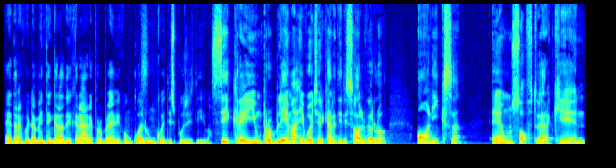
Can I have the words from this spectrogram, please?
è tranquillamente in grado di creare problemi con qualunque dispositivo. se crei un problema e vuoi cercare di risolverlo, Onyx è un software che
